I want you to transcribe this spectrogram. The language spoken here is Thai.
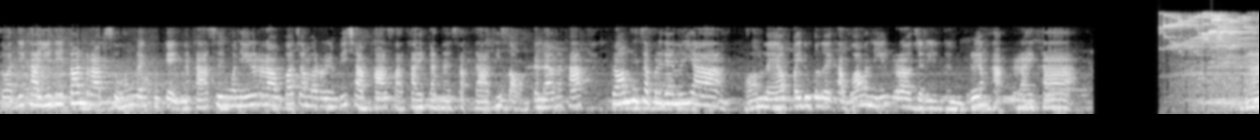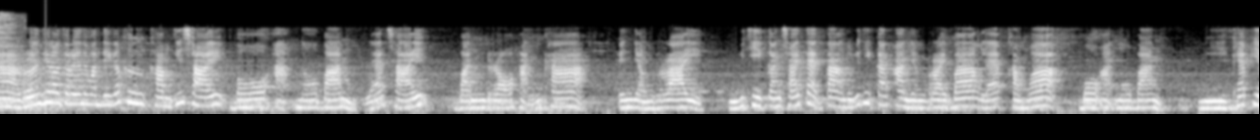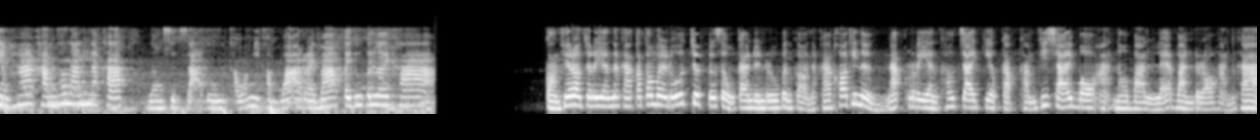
สวัสดีค่ะ ยินดีต้อนรับสู่ห้องเรียนครูเก่งนะคะ ซึ่งวันนี้เราก็จะมาเรียนวิชาภาษาไทยกันในสัปดาห์ที่ 2 กันแล้วนะคะ พร้อมที่จะไปเรียนหรือยังพร้อมแล้วไปดูกันเลยค่ะว่าวันนี้เราจะเรียนกันเรื่องอะไรค่ะเรื่องที่เราจะเรียนในวันนี้ก็คือคำที่ใช้บออะนอบัน และใช้บันรอหันค่ะเป็นอย่างไร มีวิธีการใช้แตกต่าง หรือวิธีการอ่านอย่างไรบ้าง และคำว่าบออะโนบัน มีแค่เพียง 5คำเท่านั้นนะคะ ลองศึกษาดูนะคะว่ามีคำว่าอะไรบ้างไปดูกันเลยค่ะ ก่อนที่เราจะเรียนนะคะ ก็ต้องไปรู้จุดประสงค์การเรียนรู้กันก่อนนะคะ ข้อที่ 1 นักเรียนเข้าใจเกี่ยวกับคำที่ใช้บออะนบัน และบันรอหันค่ะ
